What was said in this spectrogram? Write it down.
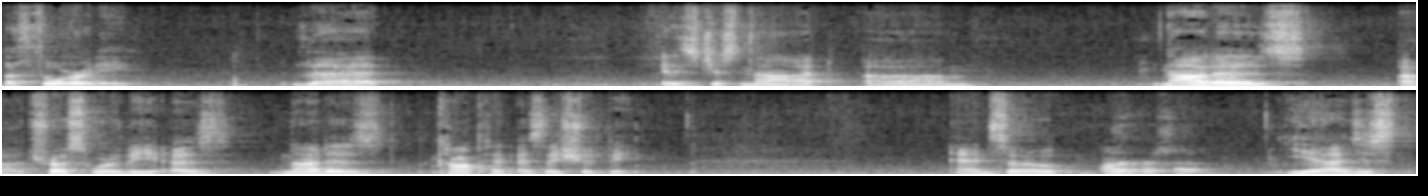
authority that is just not um, not as uh, trustworthy as not as competent as they should be. And so, 100%. yeah, just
